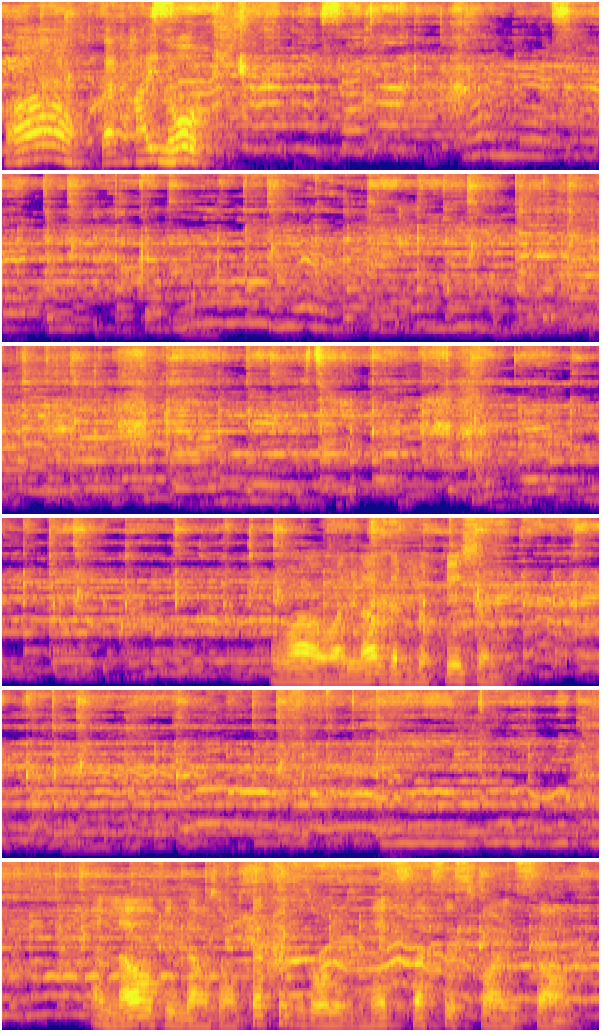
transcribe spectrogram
Oh, that high note. Wow, I love that location. I love Down song. Success is always next success for his song.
